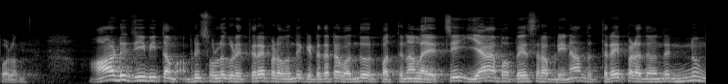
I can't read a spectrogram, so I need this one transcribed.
போகலாம் ஆடு ஜீவிதம் அப்படின்னு சொல்லக்கூடிய திரைப்படம் வந்து கிட்டத்தட்ட வந்து ஒரு பத்து நாள் ஆயிடுச்சு. ஏன் இப்போ பேசுகிறேன் அப்படின்னா அந்த திரைப்படத்தை வந்து இன்னும்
